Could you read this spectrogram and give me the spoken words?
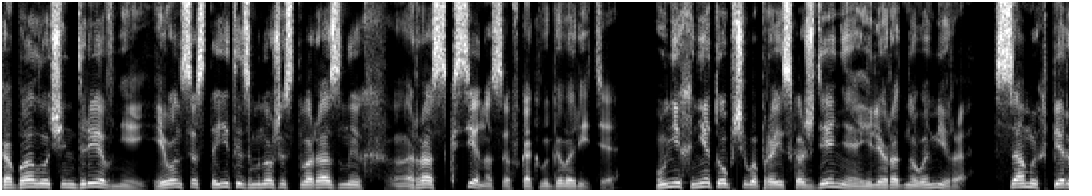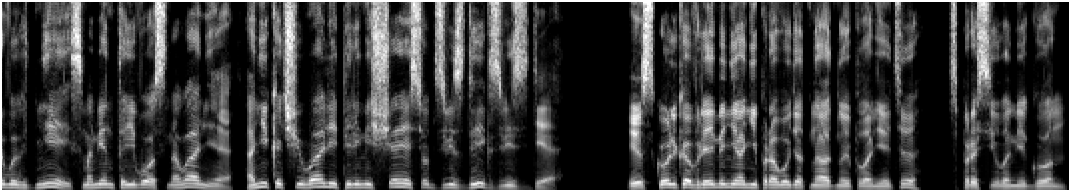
«Кабал очень древний, и он состоит из множества разных э, рас ксеносов, как вы говорите. У них нет общего происхождения или родного мира. С самых первых дней, с момента его основания, они кочевали, перемещаясь от звезды к звезде. «И сколько времени они проводят на одной планете?» — спросил Амигон.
